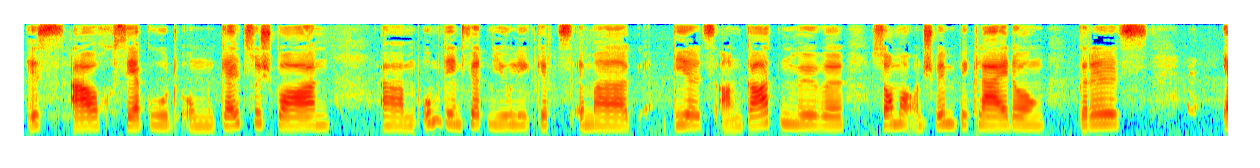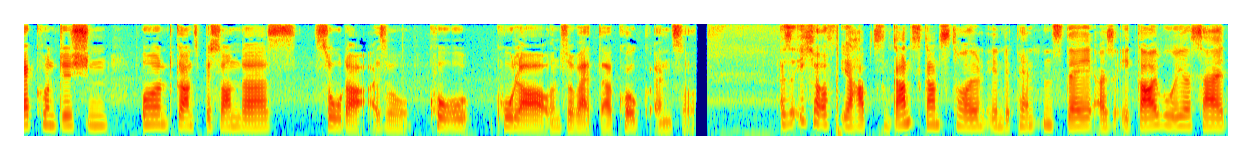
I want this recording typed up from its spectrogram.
ist auch sehr gut, um Geld zu sparen. Ähm, um den 4. Juli gibt es immer Deals an Gartenmöbel, Sommer- und Schwimmbekleidung, Grills, Aircondition und ganz besonders Soda, also Cola und so weiter, Coke und so. Also ich hoffe, ihr habt einen ganz, ganz tollen Independence Day. Also egal, wo ihr seid.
